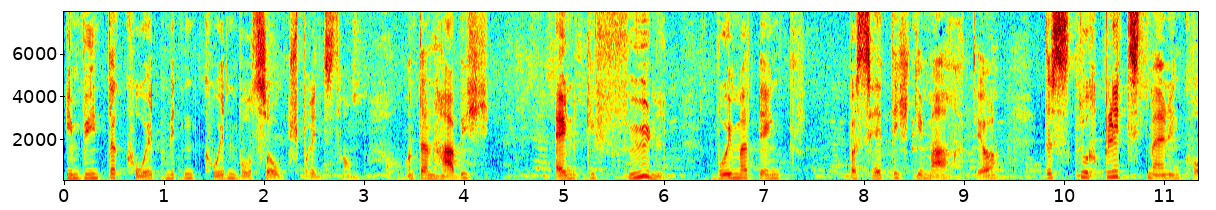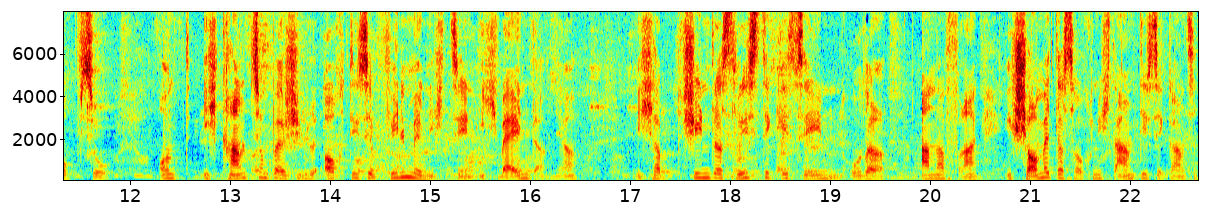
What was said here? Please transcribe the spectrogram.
im Winter kalt mit dem kalten Wasser abgespritzt haben. Und dann habe ich ein Gefühl, wo ich mir denke, was hätte ich gemacht? Ja? Das durchblitzt meinen Kopf so. Und ich kann zum Beispiel auch diese Filme nicht sehen. Ich weine dann. Ja? Ich habe Schindlers Liste gesehen oder Anna Frank. Ich schaue mir das auch nicht an, diese ganzen.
